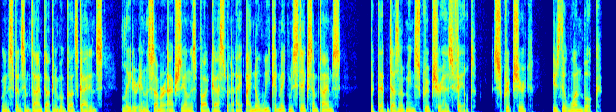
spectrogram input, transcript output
We're going to spend some time talking about God's guidance later in the summer, actually, on this podcast. But I, I know we can make mistakes sometimes, but that doesn't mean Scripture has failed. Scripture is the one book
